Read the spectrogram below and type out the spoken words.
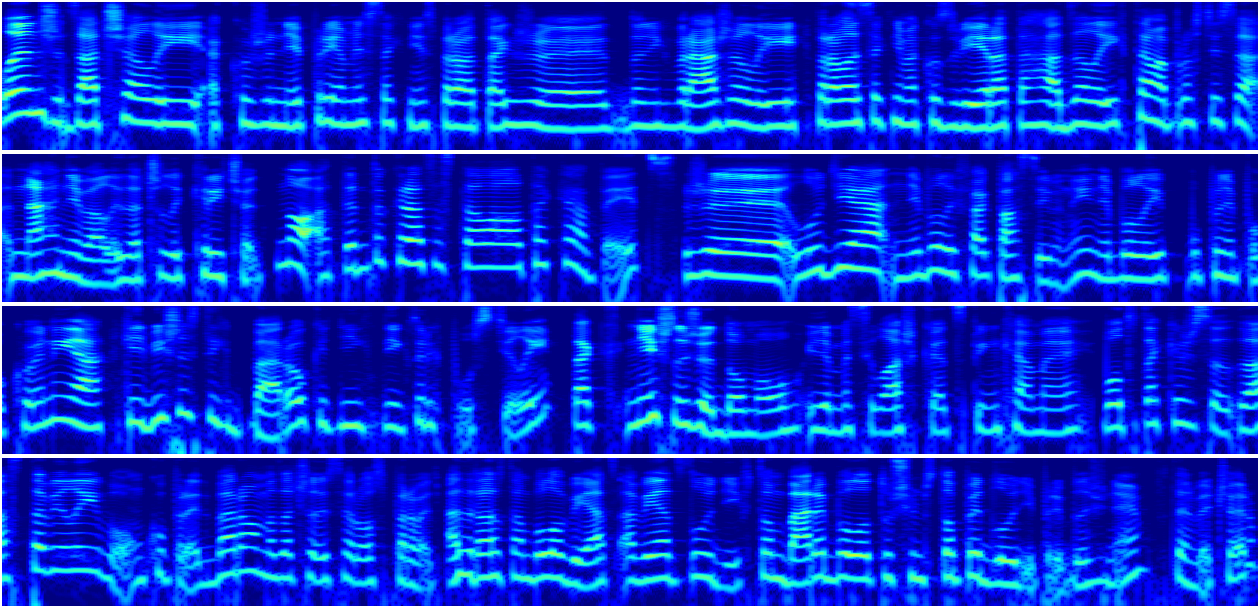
Lenže začali akože nepríjemne sa k nim správať tak, že do nich vrážali, správali sa k nim ako zvieratá, hádzali ich tam a proste sa nahnevali, začali kričať. No a tentokrát sa stala ale taká vec, že ľudia neboli fakt pasívni, neboli úplne pokojní a keď vyšli z tých barov, keď ich niektorých pustili, tak nešli, že domov, ideme si laškať, spinkame. Bolo to také, že sa zastavili vonku pred barom a začali sa rozprávať. A zrazu tam bolo viac a viac ľudí. V tom bare bolo tuším 105 ľudí približne v ten večer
